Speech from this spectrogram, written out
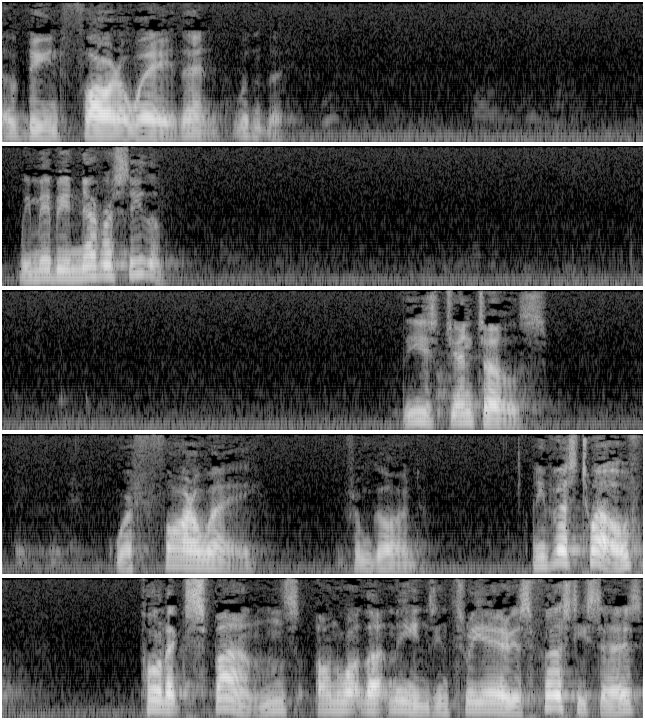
have been far away then, wouldn't they? We maybe never see them. These Gentiles were far away from God. And in verse 12, Paul expands on what that means in three areas. First, he says,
